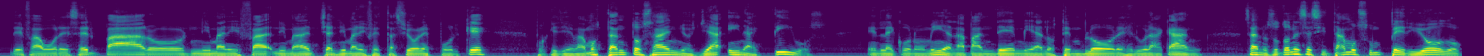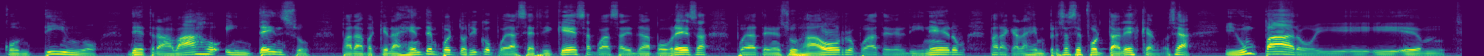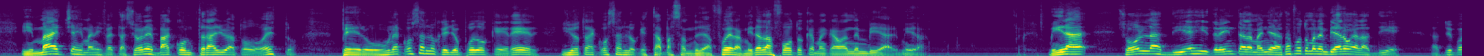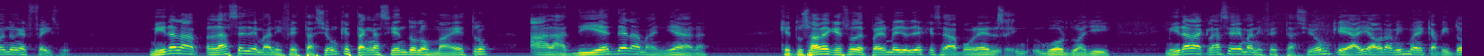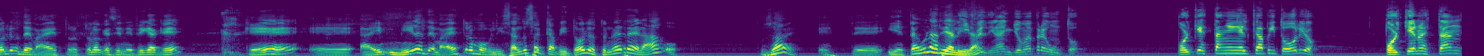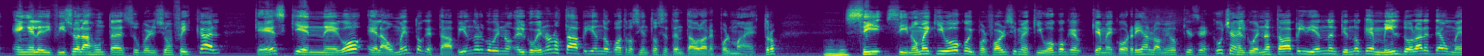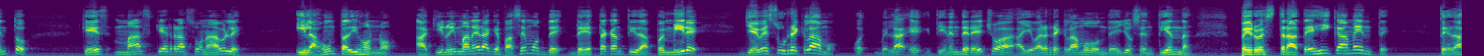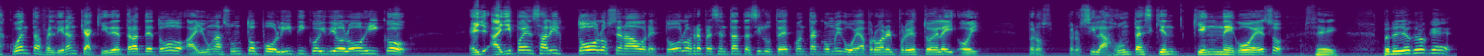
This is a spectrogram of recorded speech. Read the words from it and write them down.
de favorecer paros, ni, ni marchas, ni manifestaciones. ¿Por qué? Porque llevamos tantos años ya inactivos en la economía, la pandemia, los temblores, el huracán. O sea, nosotros necesitamos un periodo continuo de trabajo intenso para que la gente en Puerto Rico pueda hacer riqueza, pueda salir de la pobreza, pueda tener sus ahorros, pueda tener dinero, para que las empresas se fortalezcan. O sea, y un paro y, y, em, marchas y manifestaciones va contrario a todo esto. Pero una cosa es lo que yo puedo querer y otra cosa es lo que está pasando allá afuera. Mira la foto que me acaban de enviar, mira. Mira, son las 10 y 30 de la mañana. Esta foto me la enviaron a las 10. La estoy poniendo en el Facebook. Mira la clase de manifestación que están haciendo los maestros a las 10 de la mañana. Que tú sabes que eso después del mediodía es que se va a poner gordo allí. Mira la clase de manifestación que hay ahora mismo en el Capitolio de maestros. Esto es lo que significa que, que eh, hay miles de maestros movilizándose al Capitolio. Esto no es relajo. Tú sabes. Este, y esta es una realidad. Y yo me pregunto, ¿por qué están en el Capitolio? ¿Por qué no están en el edificio de la Junta de Supervisión Fiscal, que es quien negó el aumento que estaba pidiendo el gobierno? El gobierno no estaba pidiendo 470 dólares por maestro. si, si no me equivoco, y por favor si me equivoco que, me corrijan los amigos que se escuchan, el gobierno estaba pidiendo, entiendo que mil dólares de aumento, que es más que razonable. Y la Junta dijo, no, aquí no hay manera que pasemos de, esta cantidad. Pues mire, lleve su reclamo, ¿verdad? Eh, tienen derecho a, a, llevar el reclamo donde ellos se entiendan. Pero estratégicamente, te das cuenta, Ferdinand, que aquí detrás de todo hay un asunto político ideológico. Allí pueden salir todos los senadores, todos los representantes, decir, ustedes cuentan conmigo, voy a aprobar el proyecto de ley hoy. Pero, pero si la Junta es quien, negó eso. Sí, pero yo creo que,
